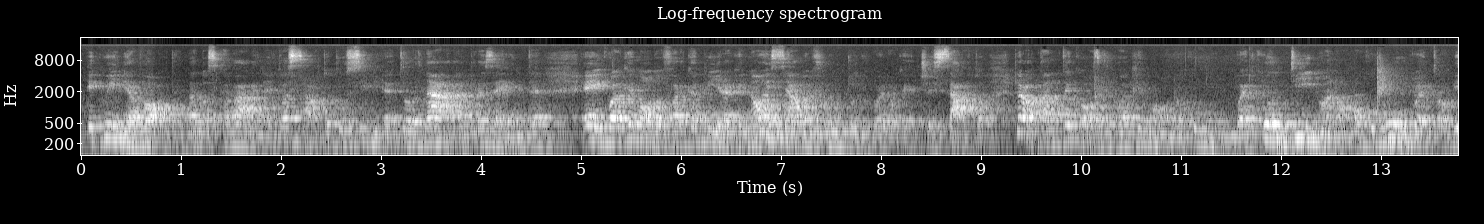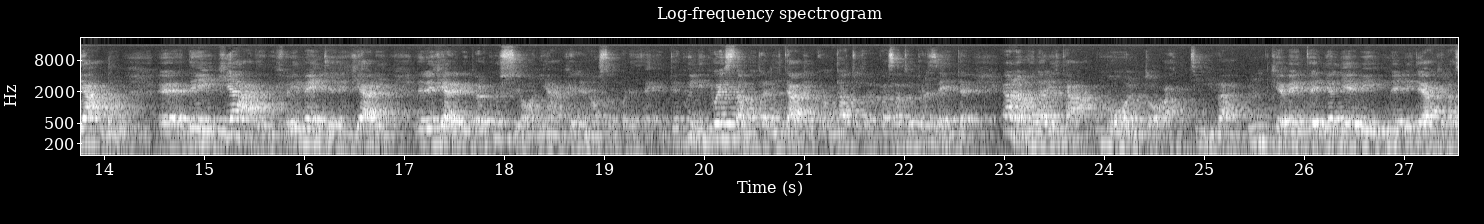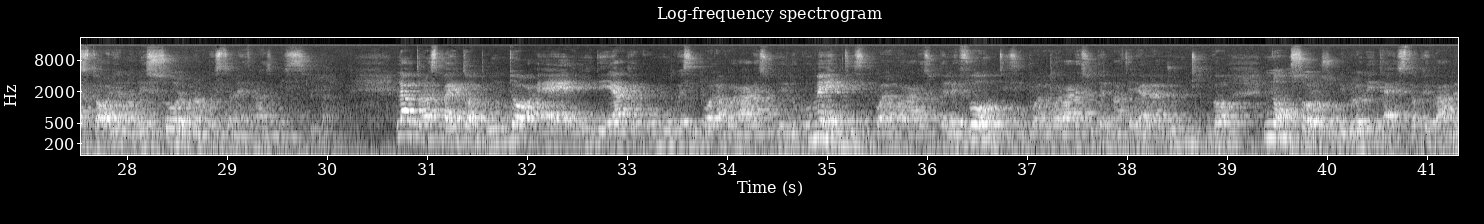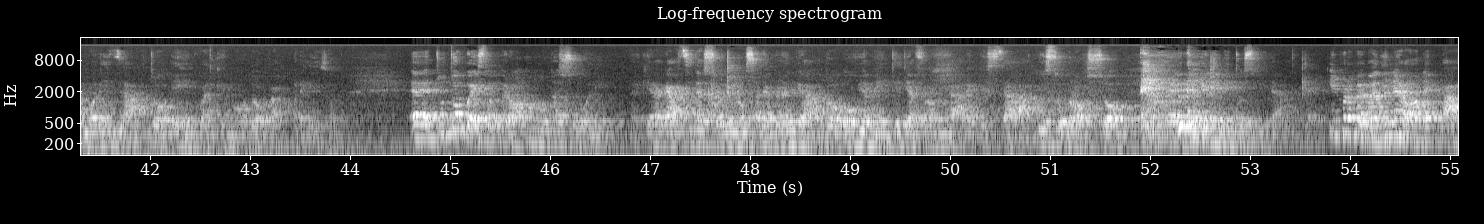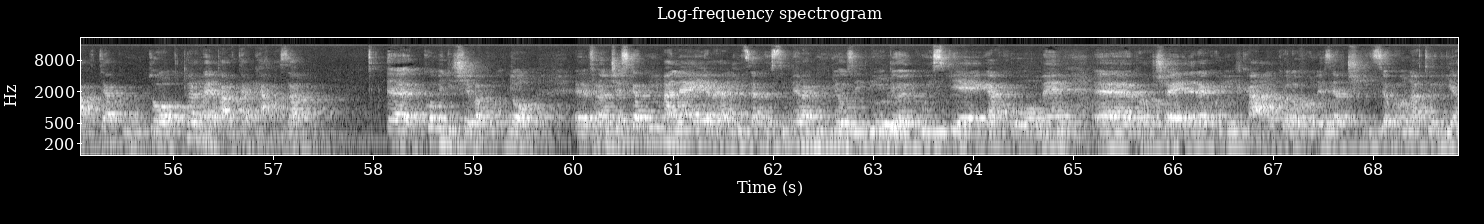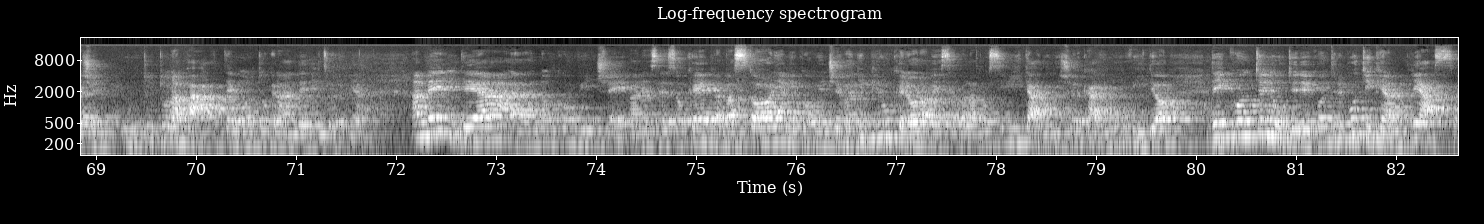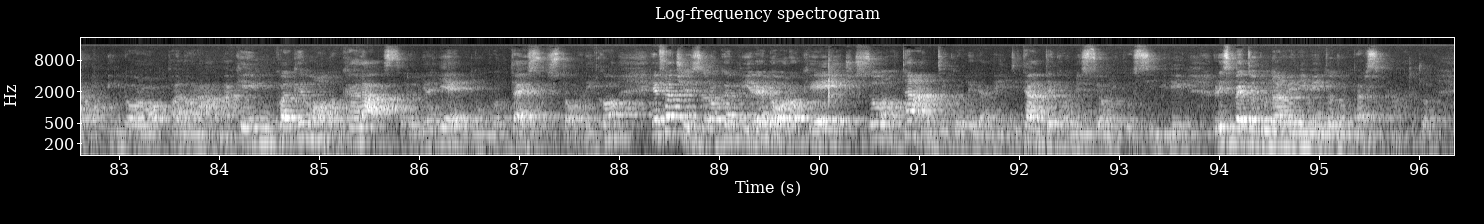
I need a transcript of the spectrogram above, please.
e quindi a volte andando a scavare nel passato è possibile tornare al presente e in qualche modo far capire che noi siamo il frutto di quello che c'è stato, però tante cose in qualche modo comunque continuano o comunque troviamo eh, dei chiari riferimenti, dei chiari, delle chiare ripercussioni anche nel nostro presente. Quindi questa modalità del contatto tra il passato e il presente è una modalità molto attiva mh, mm, che mette gli allievi nell'idea che la storia non è solo una questione trasmissiva L'altro aspetto appunto è l'idea che comunque si può lavorare su dei documenti, si può lavorare su delle fonti, si può lavorare su del materiale aggiuntivo, non solo sul libro di testo che va memorizzato e in qualche modo appreso. Eh, tutto questo però non da soli, perché i ragazzi da soli non sarebbero in grado ovviamente di affrontare questa, questo grosso eh, elemento sfidante. Il problema di Nerone parte appunto, per me parte a casa, eh, come diceva appunto eh, Francesca prima, lei realizza questi meravigliosi video in cui spiega come eh, procedere con il calcolo, con l'esercizio, con la teoria, c'è tutta una parte molto grande di teoria. A me l'idea eh, non convinceva, nel senso che per la storia mi convinceva di più che loro avessero la possibilità di ricercare in un video dei contenuti, dei contributi che ampliassero loro panorama, che in qualche modo calassero gli allievi in un contesto storico e facessero capire loro che ci sono tanti collegamenti, tante connessioni possibili rispetto ad un avvenimento, ad un personaggio.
